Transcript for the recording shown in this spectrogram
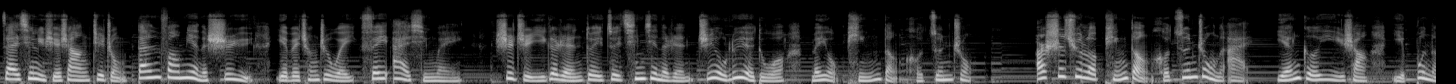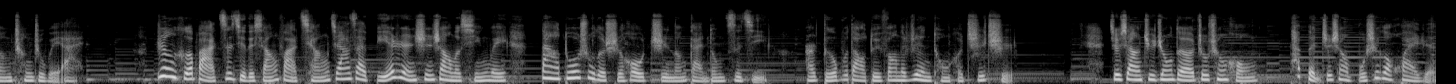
在心理学上，这种单方面的施予也被称之为非爱行为。是指一个人对最亲近的人只有掠夺，没有平等和尊重，而失去了平等和尊重的爱，严格意义上也不能称之为爱。任何把自己的想法强加在别人身上的行为，大多数的时候只能感动自己，而得不到对方的认同和支持。就像剧中的周春红，她本质上不是个坏人，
